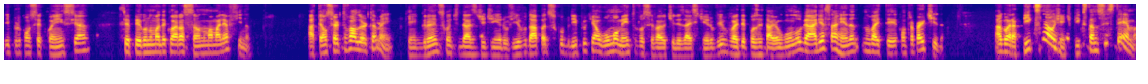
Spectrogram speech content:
e, por consequência, ser pego numa declaração, numa malha fina. Até um certo valor também, porque grandes quantidades de dinheiro vivo dá para descobrir, porque em algum momento você vai utilizar esse dinheiro vivo, vai depositar em algum lugar e essa renda não vai ter contrapartida. Agora, Pix não, gente, Pix está no sistema.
